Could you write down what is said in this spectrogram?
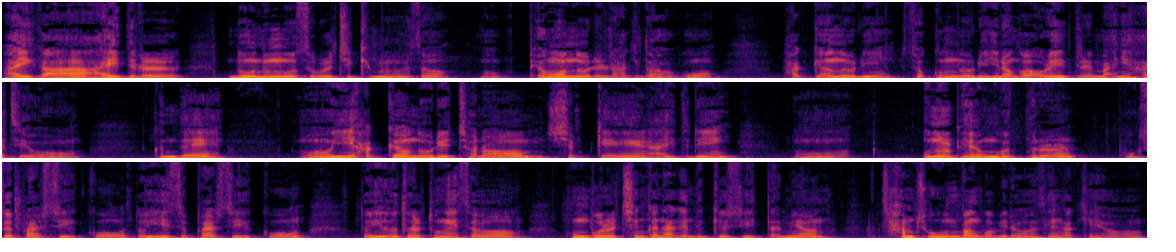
아이가 아이들을 노는 모습을 지키면서 뭐 병원 놀이를 하기도 하고 학교 놀이, 소꿉 놀이 이런 걸 어린이들이 많이 하지요. 근데 어, 이 학교 놀이처럼 쉽게 아이들이 어, 오늘 배운 것들을 복습할 수 있고 또 예습할 수 있고 또 이것들을 통해서 공부를 친근하게 느낄 수 있다면 참 좋은 방법이라고 생각해요.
